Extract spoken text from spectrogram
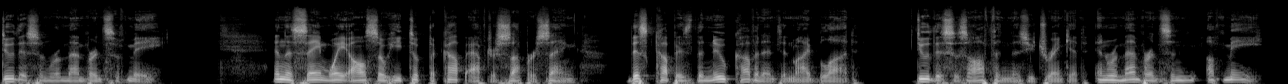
Do this in remembrance of me. In the same way also he took the cup after supper, saying, This cup is the new covenant in my blood. Do this as often as you drink it in remembrance of me.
